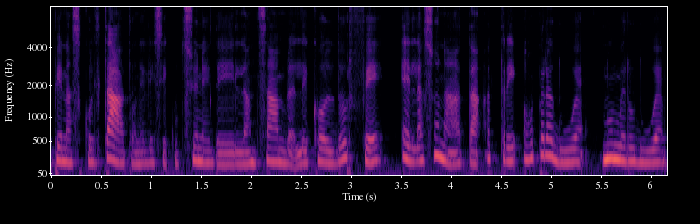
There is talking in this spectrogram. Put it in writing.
Appena ascoltato nell'esecuzione dell'ensemble L'École d'Orphée è la sonata a tre opera 2 numero 2.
